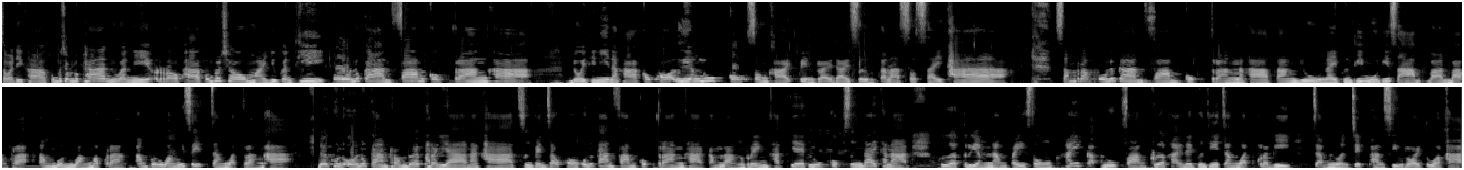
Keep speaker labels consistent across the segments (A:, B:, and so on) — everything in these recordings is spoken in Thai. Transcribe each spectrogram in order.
A: สวัสดีค่ะ คุณผู้ชมทุกท่าน วันนี้เราพาคุณผู้ชมมาอยู่กันที่โอนุการฟาร์มกบตรังค่ะ โดยที่นี่นะคะเขาเพาะเลี้ยงลูกกบส่งขายเป็นรายได้เสริมตลาดสดใสค่ะสำหรับโอนุการฟาร์มกบตรังนะคะ ตั้งอยู่ในพื้นที่หมู่ที่ 3 บ้านบางพระตำบลวังมะปรางอำเภอวังวิเศษจังหวัดตรังค่ะ โดยคุณโอนุการพร้อมด้วยภรรยานะคะ ซึ่งเป็นเจ้าของโอนุการฟาร์มกบตรังค่ะกำลังเร่งคัดแยกลูกกบซึ่งได้ขนาด เพื่อเตรียมนำไปส่งให้กับลูกฟาร์มเครือข่ายในพื้นที่จังหวัดกระบี่จำนวน 7,400 ตัวค่ะ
